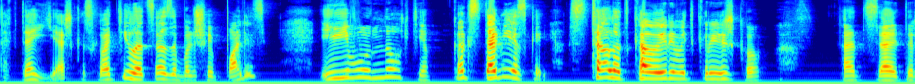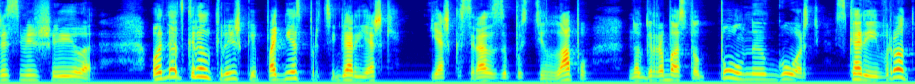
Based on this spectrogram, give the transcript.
Тогда Яшка схватил отца за большой палец и его ногтем, как стамеской, стал отковыривать крышку. Отца это рассмешило. Он открыл крышку и поднес портсигар Яшке. Яшка сразу запустил лапу, нагробастал полную горсть, скорее в рот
